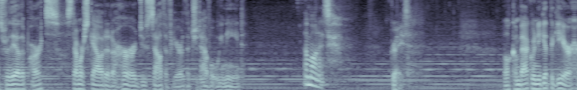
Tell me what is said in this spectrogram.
As for the other parts, Stemmur scouted a herd due south of here that should have what we need. I'm on it. Great. I'll come back when you get the gear.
